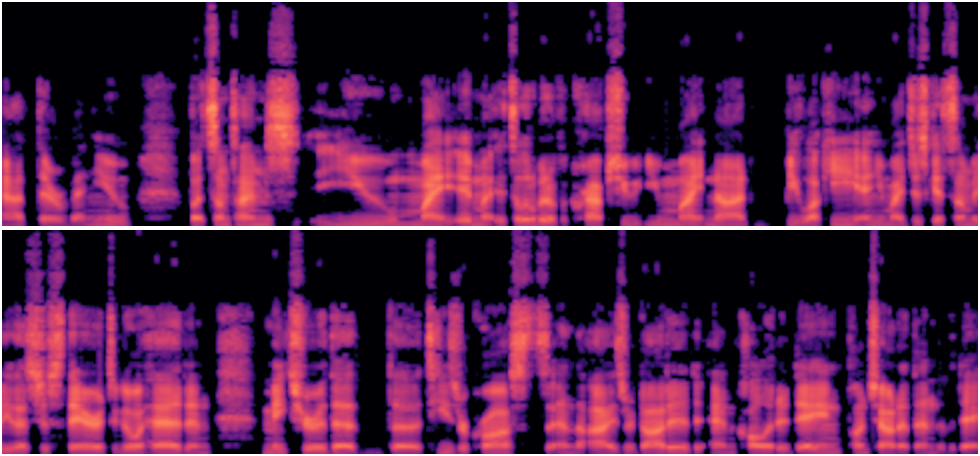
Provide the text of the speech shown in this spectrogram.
at their venue but sometimes you might, it might it's a little bit of a crapshoot. You might not be lucky and you might just get somebody that's just there to go ahead and make sure that the t's are crossed and the i's are dotted and call it a day and punch out at the end of the day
